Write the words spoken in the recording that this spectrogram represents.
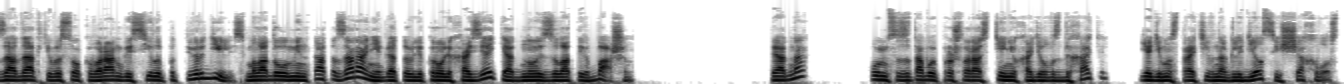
Задатки высокого ранга силы подтвердились. Молодого ментата заранее готовили к роли хозяйки одной из золотых башен. Ты одна? Помнится, за тобой в прошлый раз тенью ходил воздыхатель. Я демонстративно огляделся, ища хвост.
